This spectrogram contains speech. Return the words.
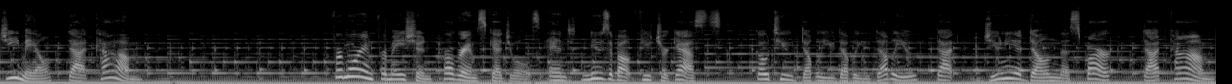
gmail.com. For more information, program schedules, and news about future guests, go to www.juniadonethespark.com.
